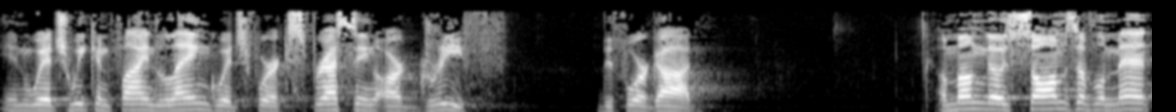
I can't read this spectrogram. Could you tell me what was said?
in which we can find language for expressing our grief before God. Among those Psalms of Lament,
